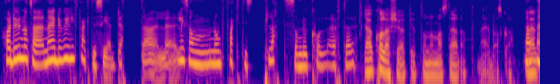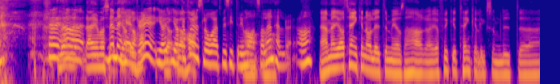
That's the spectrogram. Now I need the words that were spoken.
Har du något så här, nej du vill faktiskt se detta eller liksom någon faktisk plats som du kollar efter? Jag kollar köket om de har städat. Nej, jag bara skojar. Ja. Men, Nej, men- nej, jag måste nej men säga att jag- hellre, jag jag, jag, jag- kan har- föreslå att vi sitter i Ja, matsalen ja. hellre. Ja. nej, men jag tänker nog lite mer så här, eh, jag försöker tänka liksom lite,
